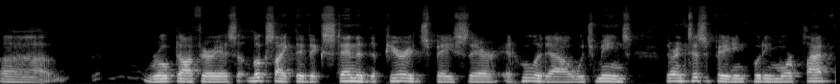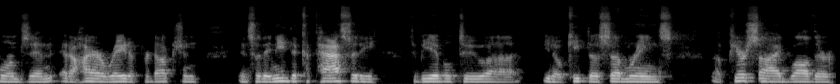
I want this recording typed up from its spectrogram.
uh, roped off areas, it looks like they've extended the period space there at Huludao, which means they're anticipating putting more platforms in at a higher rate of production. And so they need the capacity to be able to, uh, you know, keep those submarines uh, pure side while they're,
